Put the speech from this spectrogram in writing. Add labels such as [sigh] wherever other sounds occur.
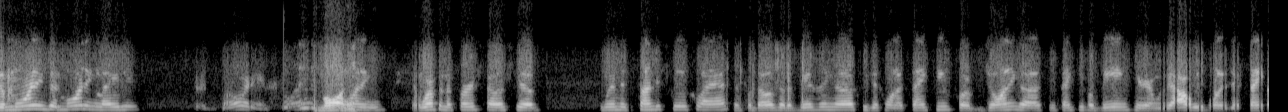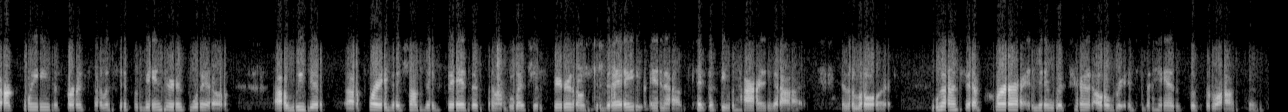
Good morning, good morning, ladies. Good morning. Good morning. And welcome to First Fellowship Women's Sunday School class. And for those that are visiting us, we just want to thank you for joining us and thank you for being here. And we always want to just thank our queen, the First Fellowship for being here as well. Uh, we just uh, pray that something said that's going to bless your spirit on today and uh, take us even higher in God and the Lord. We're going to say a prayer and then we'll turn it over into the hands of Sister Ralston.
